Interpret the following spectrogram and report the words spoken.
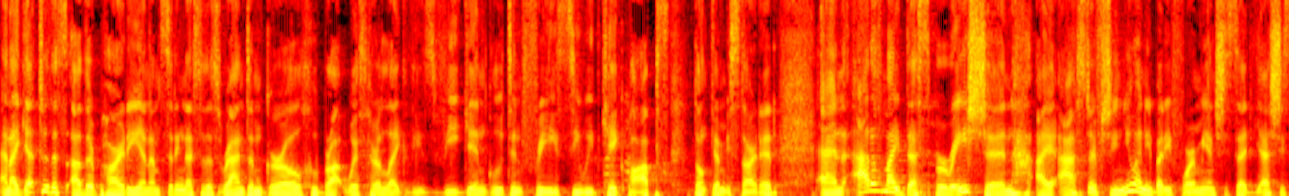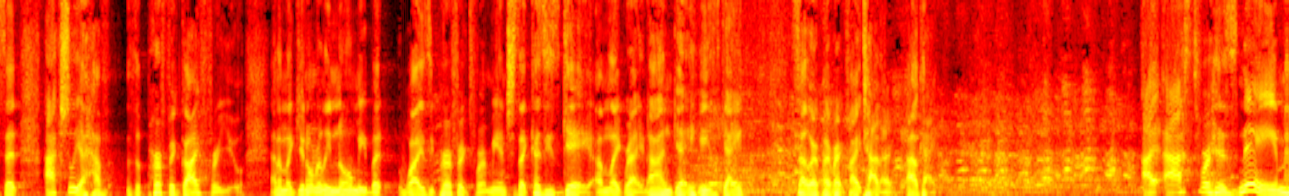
And I get to this other party and I'm sitting next to this random girl who brought with her like these vegan, gluten free seaweed cake pops. Don't get me started. And out of my desperation, I asked her if she knew anybody for me and she said yes. She said, actually, I have the perfect guy for you. And I'm like, you don't really know me, but why is he perfect for me? And she's like, cause he's gay. I'm like, right, I'm gay, he's gay. So we're perfect for each other. Okay. I asked for his name,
